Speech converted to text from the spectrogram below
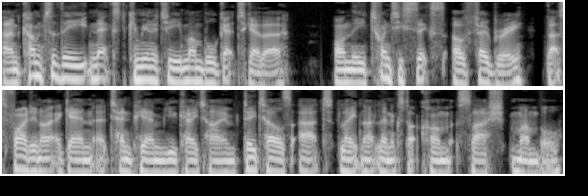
And come to the next community mumble get together on the 26th of February. That's Friday night again at 10 p.m. UK time. Details at latenightlinux.com slash mumble.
